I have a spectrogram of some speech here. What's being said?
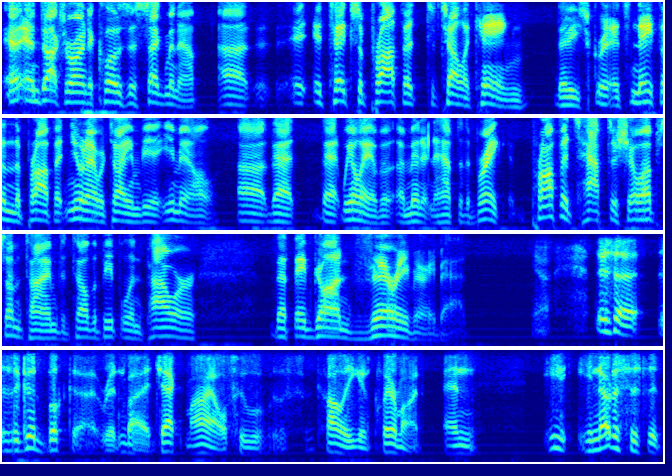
And, and Dr. Arnn, to close this segment out, uh, it, it, takes a prophet to tell a king that he's it's Nathan the prophet. And you and I were talking via email uh, that that we only have a, a, minute and a half to the break. Prophets have to show up sometime to tell the people in power that they've gone very very bad. Yeah, there's a there's a good book uh, written by Jack Miles, who was a colleague in Claremont, and he he notices that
